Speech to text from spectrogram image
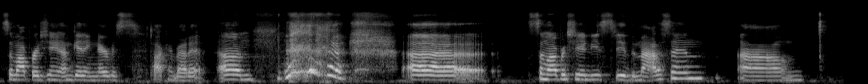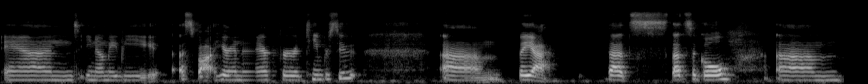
some opportunity. I'm getting nervous talking about it. Um, uh, some opportunities to do the Madison um, and, you know, maybe a spot here and there for team pursuit. Um, but yeah, that's, that's a goal. Um,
